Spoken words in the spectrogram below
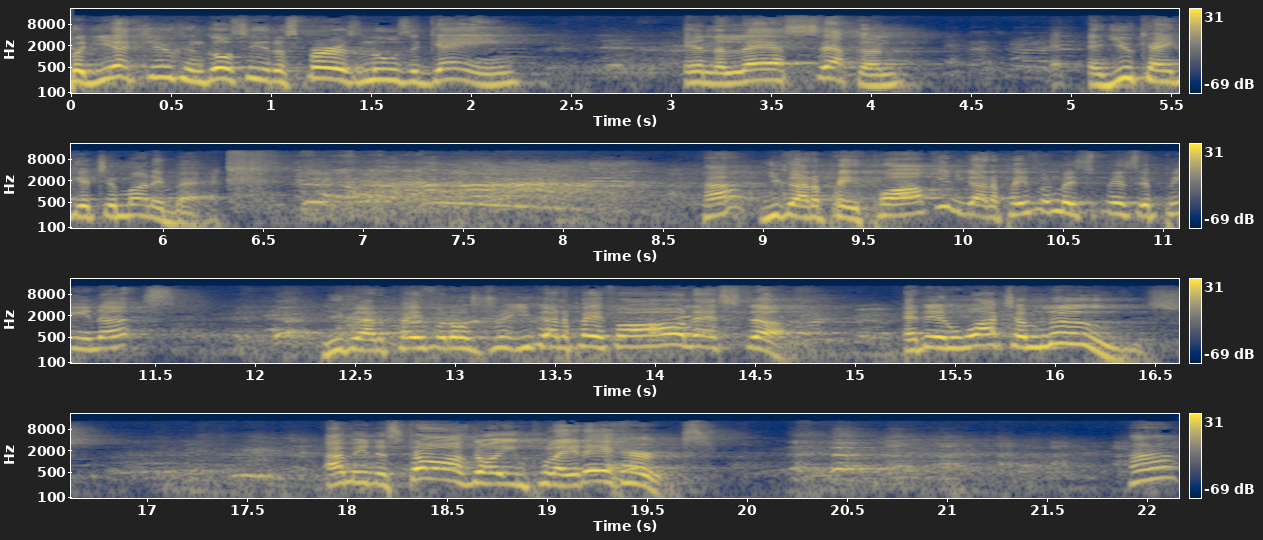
but yet you can go see the Spurs lose a game in the last second, and you can't get your money back. Huh? You got to pay parking. You got to pay for them expensive peanuts. You got to pay for those drinks. You got to pay for all that stuff, and then watch them lose. I mean, the stars don't even play; they hurt. Huh?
